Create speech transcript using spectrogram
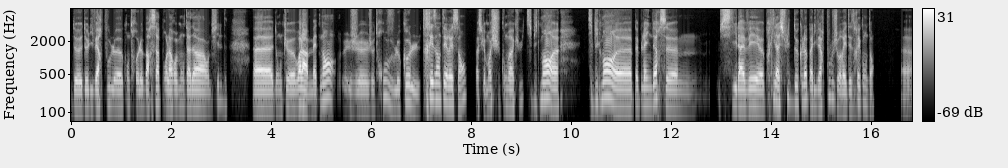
de Liverpool contre le Barça pour la remontada à Anfield. donc voilà, maintenant, je, je trouve le call très intéressant parce que moi je suis convaincu. Typiquement, typiquement Pep Linders s'il avait euh, pris la suite de Klopp à Liverpool, j'aurais été très content. Euh,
